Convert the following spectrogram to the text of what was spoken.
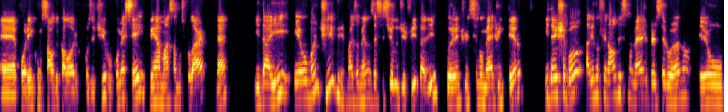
É, porém com saldo calórico positivo, comecei a ganhar massa muscular, né? E daí eu mantive mais ou menos esse estilo de vida ali durante o ensino médio inteiro. E daí chegou ali no final do ensino médio, terceiro ano, eu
